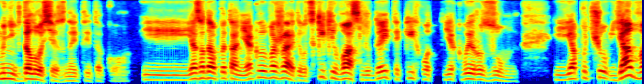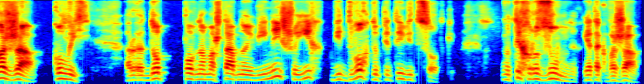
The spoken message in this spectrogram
Мені вдалося знайти такого. І я задав питання: як ви вважаєте, от скільки вас людей, таких, от як ви, розумних? І я почув, я вважав колись до повномасштабної війни, що їх від 2 до 5 відсотків. Ну, тих розумних, я так вважав.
